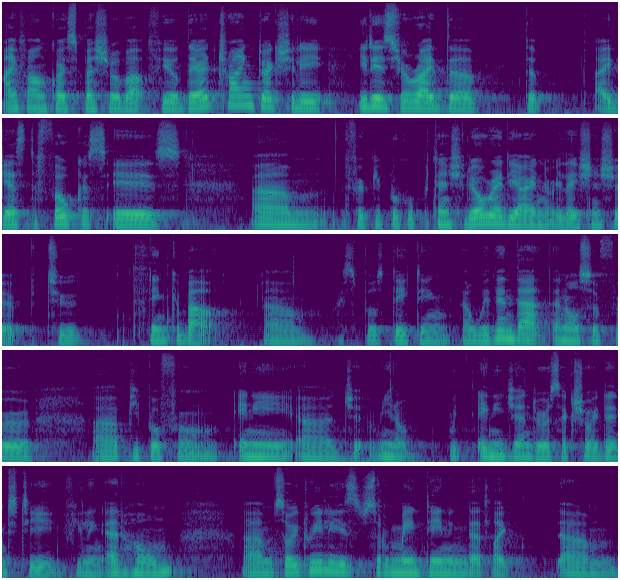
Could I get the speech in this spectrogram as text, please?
i found quite special about Feeld they're trying to actually it is you're right the the i guess the focus is um, for people who potentially already are in a relationship to think about um, I suppose, dating uh, within that, and also for uh, people from any, uh, ge- you know, with any gender or sexual identity feeling at home. Um, so it really is sort of maintaining that like um,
